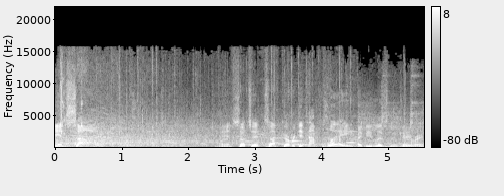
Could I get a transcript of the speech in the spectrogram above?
inside. And such a tough cover. Did not play. Might be listening, K. Ray.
